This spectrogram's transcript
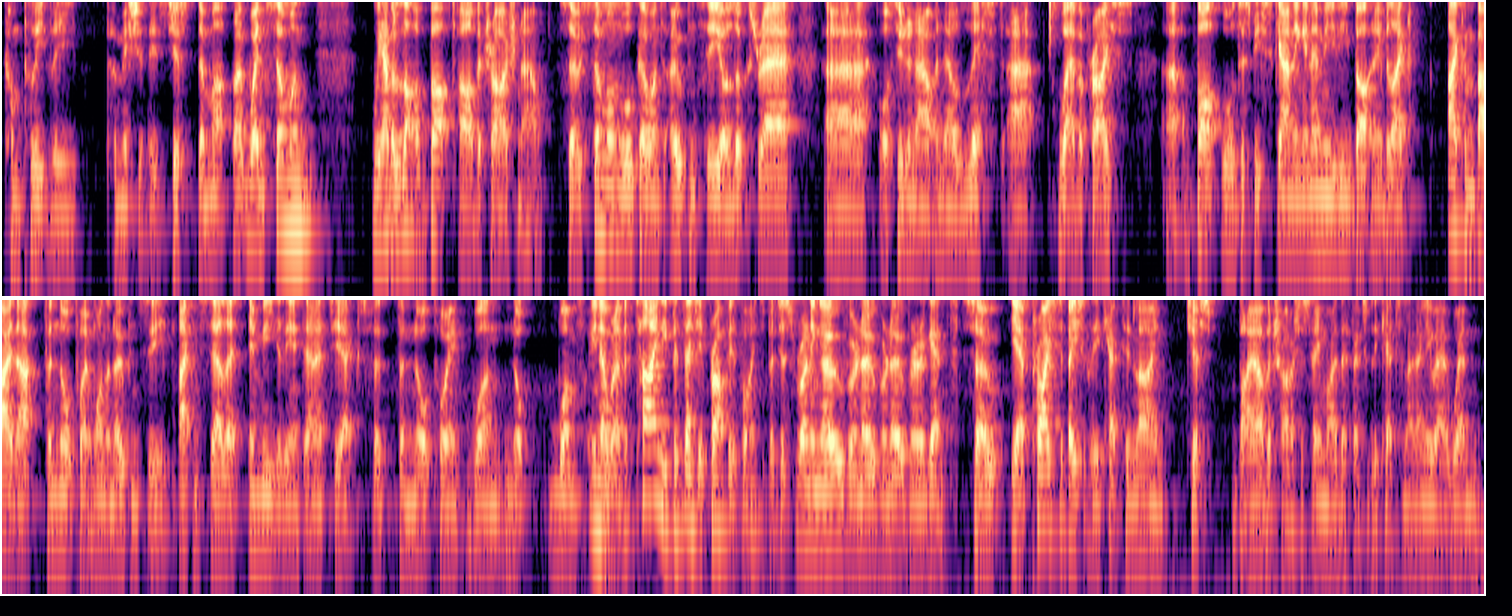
completely permission. It's just the like when someone we have a lot of bot arbitrage now. So someone will go onto OpenSea or LooksRare uh, or Sudonow and they'll list at whatever price. Uh, a bot will just be scanning an MEV bot and it'll be like, I can buy that for 0.1 on OpenSea. I can sell it immediately into NFTX for, for 0.1, 0.1, you know, whatever, tiny percentage profit points, but just running over and over and over again. So, yeah, prices are basically kept in line just by arbitrage, the same way they're effectively kept in line anywhere. When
